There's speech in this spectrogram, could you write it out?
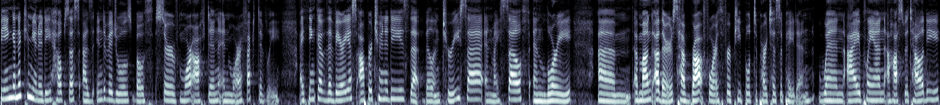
Being in a community helps us as individuals both serve more often and more effectively. I think of the various opportunities that Bill and Teresa and myself and Lori, um, among others, have brought forth for people to participate in. When I plan a hospitality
